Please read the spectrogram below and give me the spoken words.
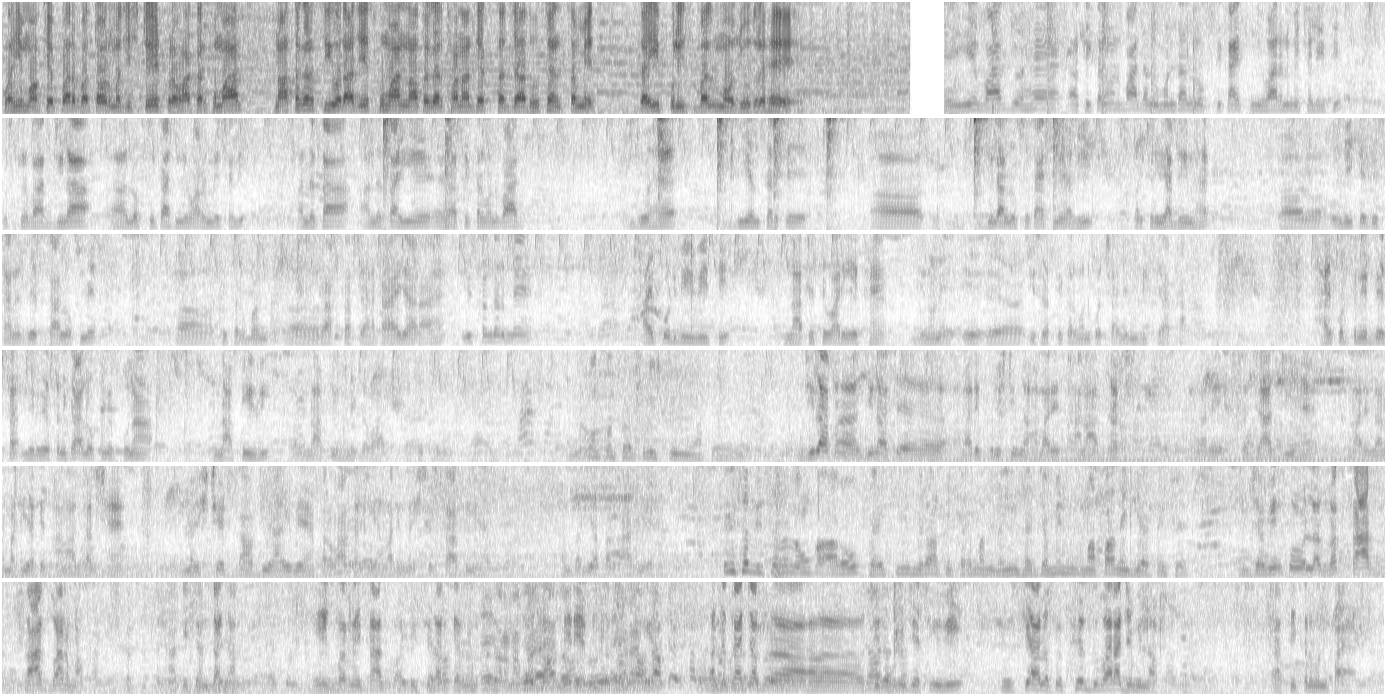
वहीं मौके पर बतौर मजिस्ट्रेट प्रभाकर कुमार नाथगर सीओ राजेश कुमार नाथगर थानाध्यक्ष सज्जाद हुसैन समेत कई पुलिस बल मौजूद रहे। ये बात जो है, अतिक्रमण बाद अनुमंडल लोक शिकायत निवारण में चली थी। उसके बाद जिला लोक शिकायत निवारण में चली। अंधतः अंधतः ये अतिक्रमण बाद जो है, डीएम सर के जिला लोक शिकायत में अभी प्रक्रियाधीन है। और उन्हीं के दिशा निर्देश के आलोक में अतिक्रमण रास्ता से हटाया जा रहा है। इस संदर्भ में हाईकोर्ट भी हुई थी। नाथे तिवारी एक हैं जिन्होंने इस अतिक्रमण को चैलेंज भी किया था। हाईकोर्ट के निर्देशन निर्देशन के आलोक में पुनः नापी हुई और नापी होने के बाद अतिक्रमण हटाया जा रहा कौन कौन सा पुलिस टीम यहाँ पे जिला जिला से हमारे पुलिस टीम में हमारे थाना अध्यक्ष हमारे सज्जाद जी हैं हमारे लालमटिया के थाना अध्यक्ष हैं मजिस्ट्रेट साहब भी आए हुए हैं प्रभाकर जी हमारे मजिस्ट्रेट साहब भी हैं हम बढ़िया प्रभार में हैं। लेकिन सर इस तरह लोगों का आरोप है कि मेरा अतिक्रमण नहीं है ज़मीन मापा नहीं गया सही से। ज़मीन को लगभग सात सात बार मापा गया। यहाँ की जनता जान रही है। एक बार नहीं सात बार। सी आर के अमीन के द्वारा नापा गया मेरे अमीन के द्वारा गया। अंततः जब सी डब्ल्यू जे सी हुई तो उसके आलोक में फिर दोबारा ज़मीन नापा गया। अतिक्रमण पाया गया।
